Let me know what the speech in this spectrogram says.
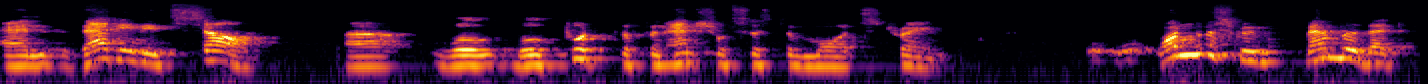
and that in itself uh, will, will put the financial system more at strain. One must remember that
